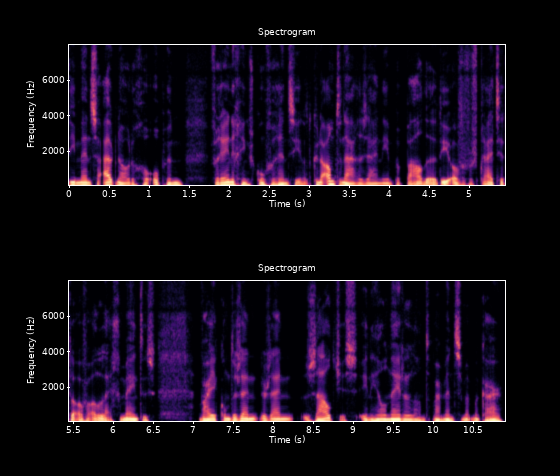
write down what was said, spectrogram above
die mensen uitnodigen op hun verenigingsconferentie. En dat kunnen ambtenaren zijn die een bepaalde, die over verspreid zitten over allerlei gemeentes. Waar je komt, er zijn, er zijn zaaltjes in heel Nederland waar mensen met elkaar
